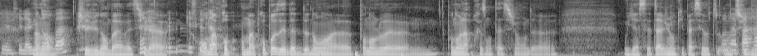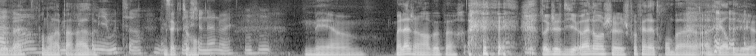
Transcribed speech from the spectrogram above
Tu l'as vu d'en bas? Je l'ai vu d'en bas, ouais, celui-là. on m'a pro proposé d'être dedans euh, pendant, le, pendant la représentation de où il y a cet avion qui passait au-dessus de Vevey hein, pendant la parade. Le 1er août, hein, Exactement. Nationale, ouais. Mais, euh, mais là, j'avais un peu peur. Donc je dis, ouais, non, je, je, préfère être en bas à regarder.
